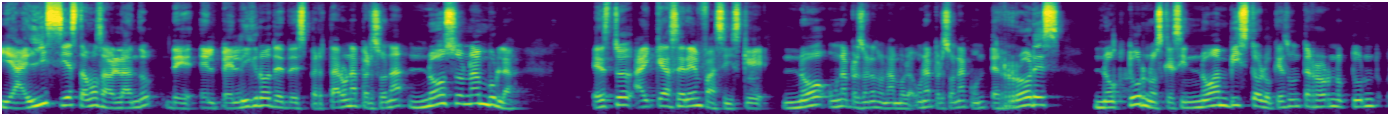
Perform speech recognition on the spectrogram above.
Y ahí sí estamos hablando de el peligro de despertar a una persona no sonámbula. Esto hay que hacer énfasis que no una persona sonámbula, una persona con terrores nocturnos, que si no han visto lo que es un terror nocturno,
